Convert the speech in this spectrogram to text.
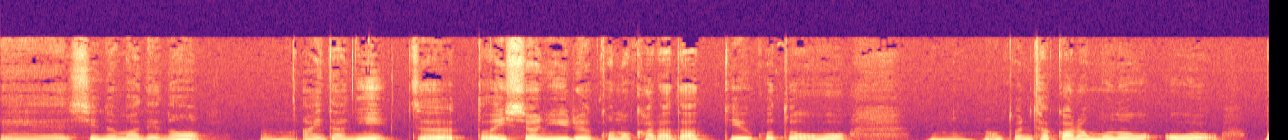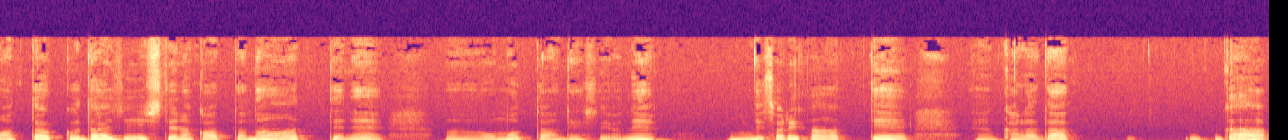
えー、死ぬまでの、うん、間にずっと一緒にいるこの体っていうことを、うん、本当に宝物を全く大事にしてなかったなってね、うん、思ったんですよね。でそれがあって、うん、体が、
